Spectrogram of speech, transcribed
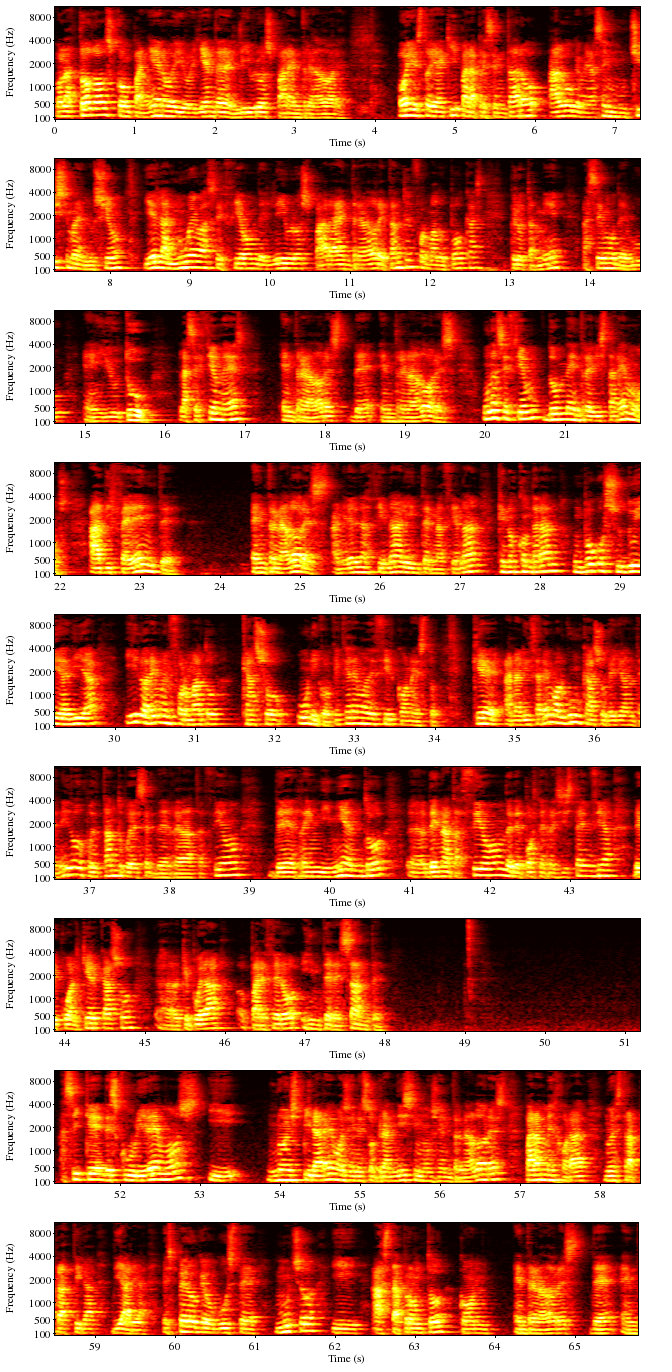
Hola a todos, compañeros y oyentes de libros para entrenadores. Hoy estoy aquí para presentaros algo que me hace muchísima ilusión y es la nueva sección de libros para entrenadores, tanto en formato podcast, pero también hacemos debut en YouTube. La sección es Entrenadores de Entrenadores, una sección donde entrevistaremos a diferentes entrenadores a nivel nacional e internacional que nos contarán un poco su día a día y lo haremos en formato caso único. ¿Qué queremos decir con esto? Que analizaremos algún caso que ellos han tenido, pues tanto puede ser de redactación, de rendimiento, eh, de natación, de deporte de resistencia, de cualquier caso eh, que pueda pareceros interesante. Así que descubriremos y nos inspiraremos en esos grandísimos entrenadores para mejorar nuestra práctica diaria. Espero que os guste mucho y hasta pronto con entrenadores de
